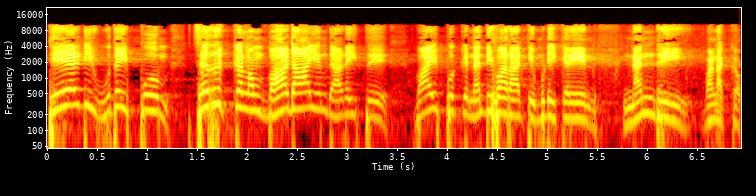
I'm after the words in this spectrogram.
தேடி உதைப்போம். செருக்களம் வாடா என்று அழைத்து வாய்ப்புக்கு நன்றி பாராட்டி முடிக்கிறேன். நன்றி வணக்கம்.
